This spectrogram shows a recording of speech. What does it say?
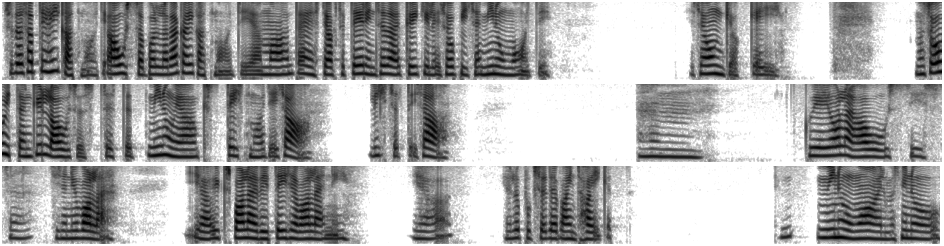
seda saab teha igat moodi, aus saab olla väga igat moodi ja ma täiesti aktsepteerin seda, et kõigile ei sobi see minu moodi. ja see ongi okei okay. Ma soovitan küll ausust, sest et minu jaoks teistmoodi ei saa. lihtsalt ei saa um, kui ei ole aus, siis, siis on ju vale ja üks vale viib teise valeni ja, ja lõpuks see teeb ainult haiget. minu maailmas, minu,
